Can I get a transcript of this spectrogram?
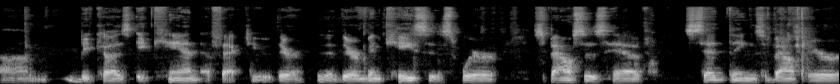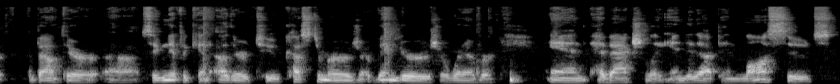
um, because it can affect you. There, there have been cases where spouses have said things about their about their uh, significant other to customers or vendors or whatever, and have actually ended up in lawsuits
